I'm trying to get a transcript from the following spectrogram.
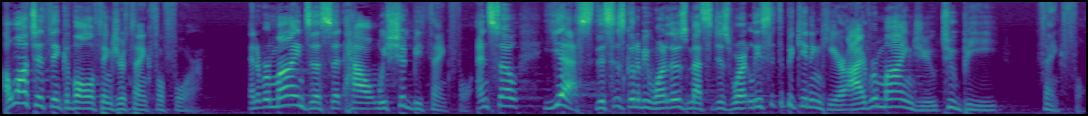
I want you to think of all the things you're thankful for. And it reminds us that how we should be thankful. And so, yes, this is going to be one of those messages where, at least at the beginning here, I remind you to be thankful.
